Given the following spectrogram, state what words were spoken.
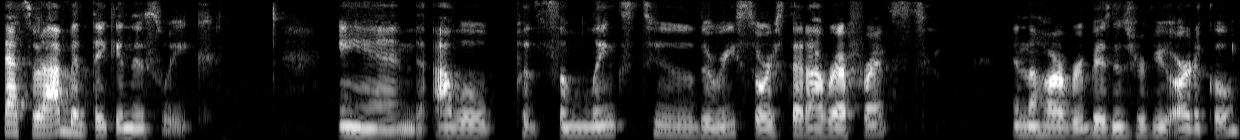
that's what I've been thinking this week. And I will put some links to the resource that I referenced in the Harvard Business Review article.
